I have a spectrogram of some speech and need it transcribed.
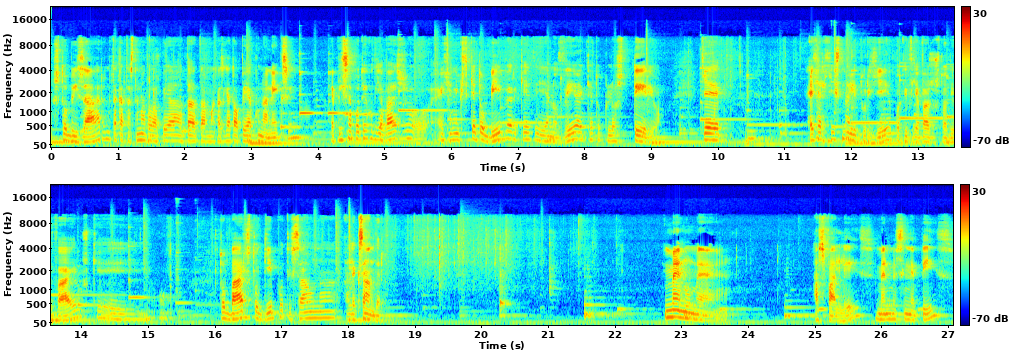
στο Bizarre, είναι τα καταστήματα, τα, οποία, τα, τα μαγαζιά τα οποία έχουν ανοίξει. Επίσης από ό,τι έχω διαβάσει έχει ανοίξει και το Beaver και τη Ενωδία και το Κλωστήριο. Και έχει αρχίσει να λειτουργεί από ό,τι διαβάζω στο Antivirus και το μπαρ στον κήπο της σάουνα Αλεξάνδερ. Μένουμε ασφαλείς, μένουμε συνεπείς,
